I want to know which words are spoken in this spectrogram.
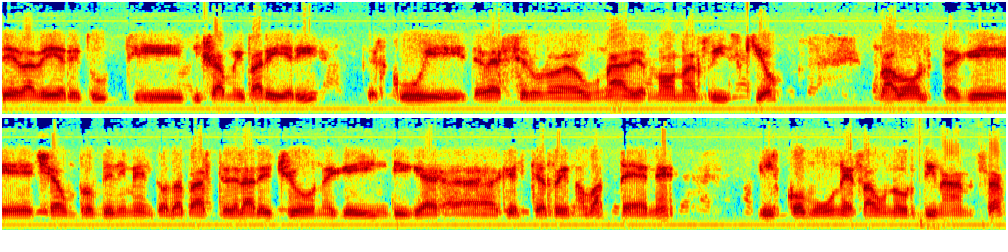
deve avere tutti diciamo, i pareri, per cui deve essere un'area non a rischio. Una volta che c'è un provvedimento da parte della regione che indica che il terreno va bene, il comune fa un'ordinanza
